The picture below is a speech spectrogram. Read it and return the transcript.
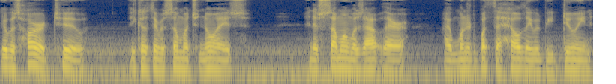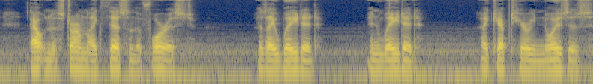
it was hard, too, because there was so much noise. And if someone was out there, I wondered what the hell they would be doing out in a storm like this in the forest. As I waited and waited, I kept hearing noises,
